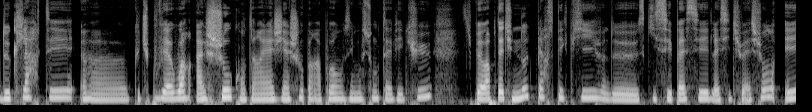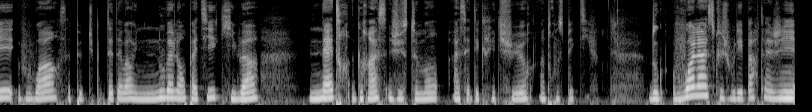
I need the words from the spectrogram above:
de clarté euh, que tu pouvais avoir à chaud quand tu as réagi à chaud par rapport aux émotions que tu as vécues. Tu peux avoir peut-être une autre perspective de ce qui s'est passé, de la situation, et voir, ça peut, tu peux peut-être avoir une nouvelle empathie qui va naître grâce justement à cette écriture introspective. Donc voilà ce que je voulais partager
